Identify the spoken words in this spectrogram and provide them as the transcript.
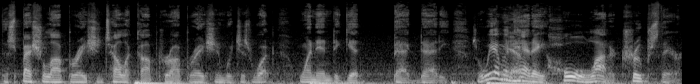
the Special Operations helicopter operation, which is what went in to get Baghdadi. So we haven't yeah. had a whole lot of troops there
